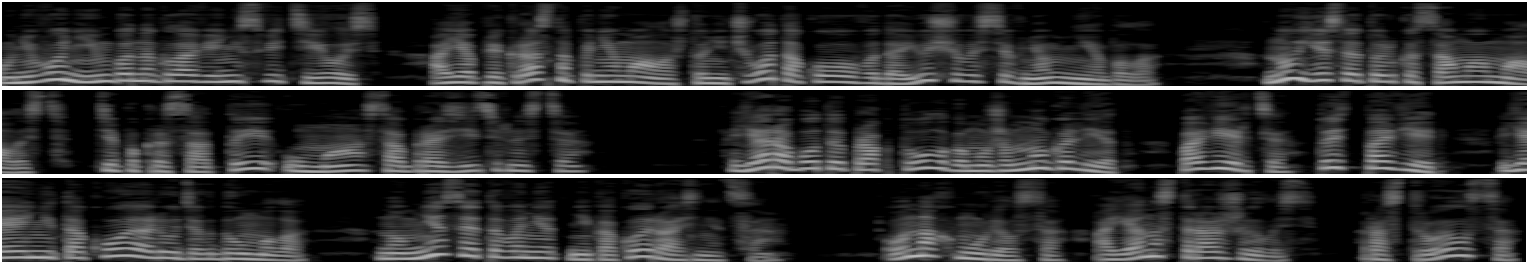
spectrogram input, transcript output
У него нимба на голове не светилась, а я прекрасно понимала, Ну, если только самую малость, типа красоты, ума, сообразительности. Я работаю проктологом уже много лет. Поверьте, то есть поверь, я и не такое о людях думала, но мне с этого нет никакой разницы. Он нахмурился, а я насторожилась. Расстроился?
